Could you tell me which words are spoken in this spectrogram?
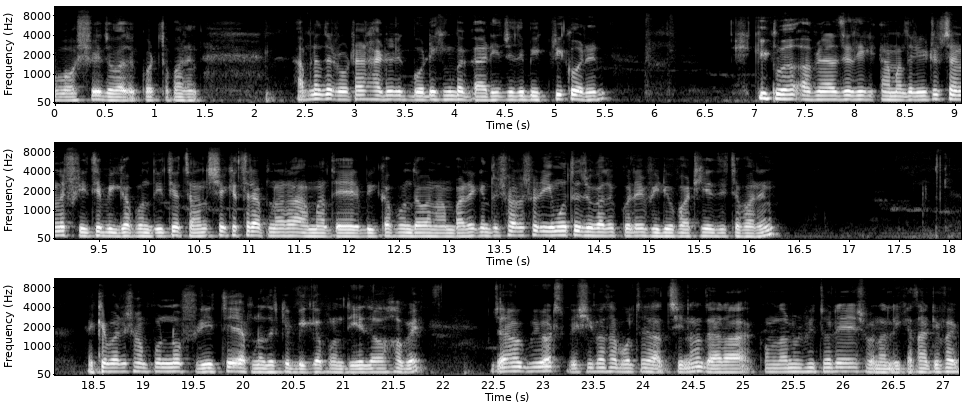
অবশ্যই যোগাযোগ করতে পারেন। আপনাদের রোটার, হাইড্রোলিক বডি কিংবা গাড়ি যদি বিক্রি করেন, কিংবা আপনারা যদি আমাদের ইউটিউব চ্যানেলে ফ্রিতে বিজ্ঞাপন দিতে চান, সেক্ষেত্রে আপনারা আমাদের বিজ্ঞাপন দেওয়া নাম্বারে কিন্তু সরাসরি ইমোতে যোগাযোগ করে ভিডিও পাঠিয়ে দিতে পারেন। একেবারে সম্পূর্ণ ফ্রিতে আপনাদেরকে বিজ্ঞাপন দিয়ে দেওয়া হবে। যাই হোক ভিউয়ার্স, বেশি কথা বলতে যাচ্ছি না। যারা কম দামের ভিতরে সোনালিকা থার্টি ফাইভ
